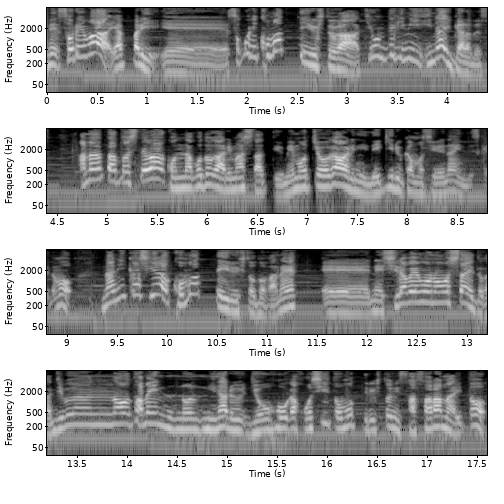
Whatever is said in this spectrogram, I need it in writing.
ね、それは、やっぱり、えー、そこに困っている人が基本的にいないからです。あなたとしてはこんなことがありましたっていうメモ帳代わりにできるかもしれないんですけども、何かしら困っている人とかね、えー、ね、調べ物をしたいとか自分のためのになる情報が欲しいと思っている人に刺さらないと、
